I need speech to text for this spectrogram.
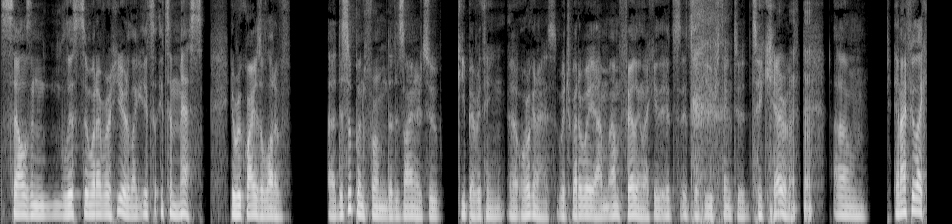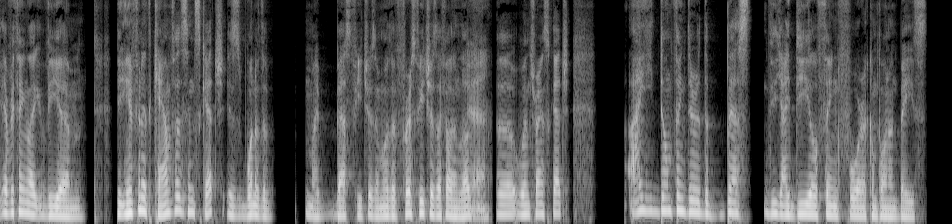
cells and lists and whatever here. Like it's it's a mess. It requires a lot of uh, discipline from the designer to keep everything uh, organized. Which, by the way, I'm I'm failing. Like it, it's it's a huge thing to take care of. Um, and I feel like everything like the um the infinite canvas in Sketch is one of the my best features and one of the first features I fell in love Yeah. uh, when trying Sketch. I don't think they're the best, the ideal thing for a component based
